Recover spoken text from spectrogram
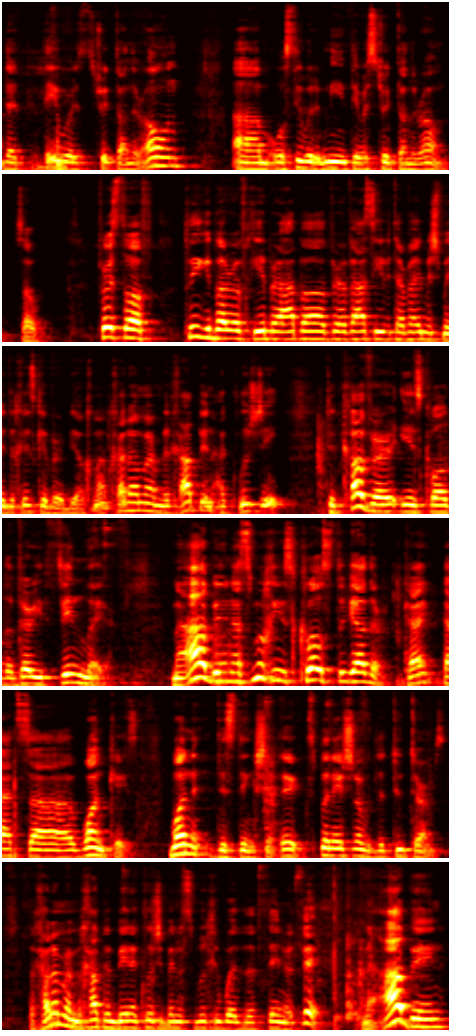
that they were strict on their own. Um, we'll see what it means they were strict on their own. So, first off, to cover is called a very thin layer. Ma'abin asmuchi is close together. Okay, that's uh, one case, one distinction, explanation of the two terms. The chadamer mechapin ben aklushi ben asmuchi whether thin or thick. Ma'abin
